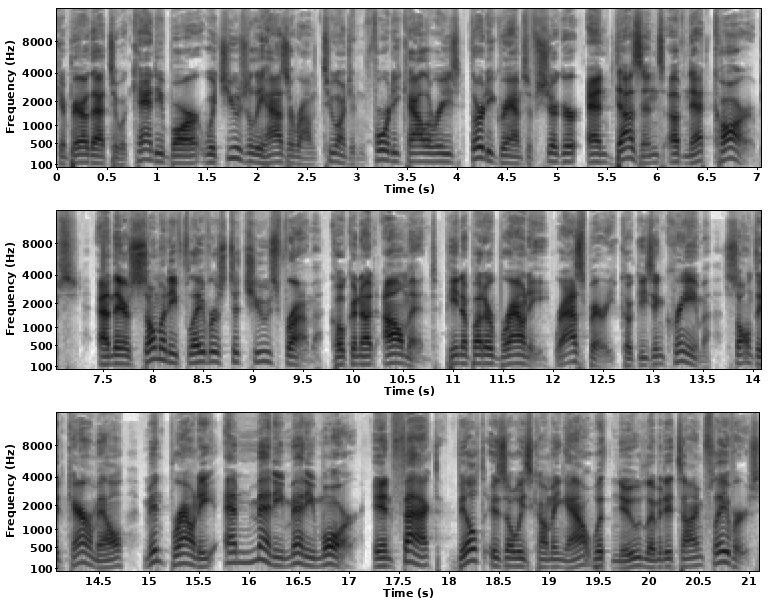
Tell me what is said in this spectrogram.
Compare that to a candy bar, which usually has around 240 calories, 30 grams of sugar, and dozens of net carbs. And there's so many flavors to choose from coconut almond, peanut butter brownie, raspberry, cookies and cream, salted caramel, mint brownie, and many, many more. In fact, Built is always coming out with new limited time flavors.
